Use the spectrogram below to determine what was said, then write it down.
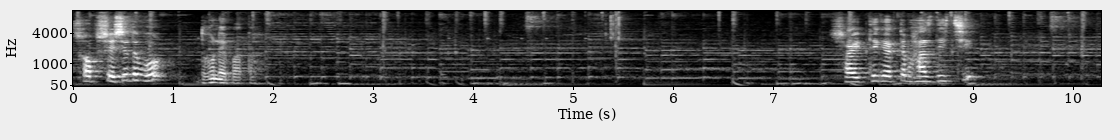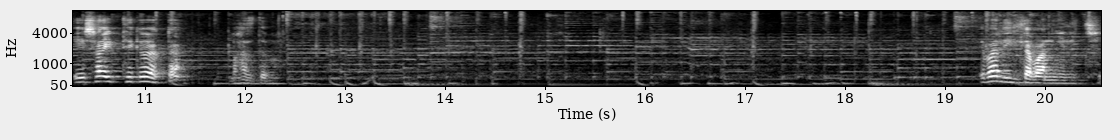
সব শেষে দেবো ধনে পাতা সাইড থেকে একটা ভাঁজ দিচ্ছি। এই সাইড থেকেও একটা ভাঁজ দেব। এবার রিলটা বানিয়ে নিচ্ছি।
